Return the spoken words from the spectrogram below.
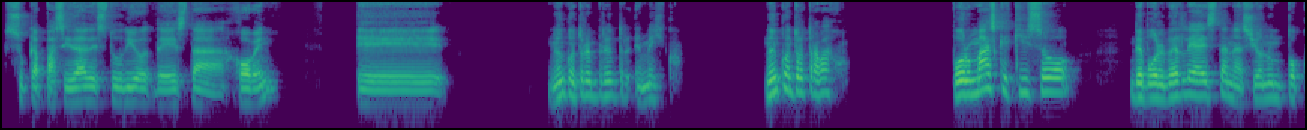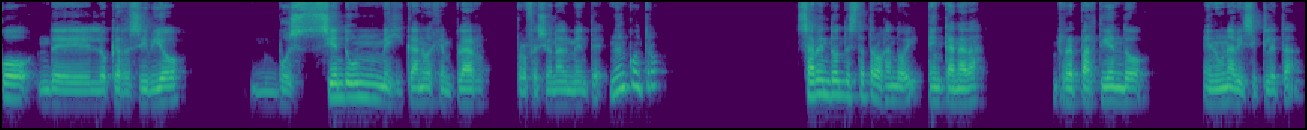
su capacidad de estudio de esta joven. Eh, no encontró empleo en México. No encontró trabajo. Por más que quiso devolverle a esta nación un poco de lo que recibió pues siendo un mexicano ejemplar profesionalmente, no encontró. ¿Saben dónde está trabajando hoy? En Canadá, repartiendo en una bicicleta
